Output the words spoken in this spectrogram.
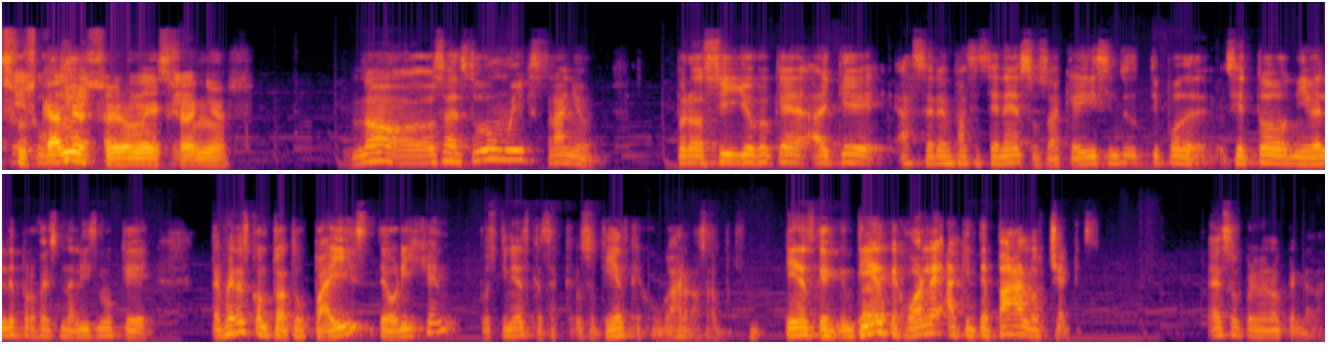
sus cambios estuvieron muy extraños. No, o sea, estuvo muy extraño. Pero sí, yo creo que hay que hacer énfasis en eso. O sea, que hay cierto tipo de, cierto nivel de profesionalismo que te enfrentas contra tu país de origen, pues tienes que o sea, tienes que jugar, o sea, pues, tienes que, tienes que jugarle a quien te paga los cheques. Eso primero que nada.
